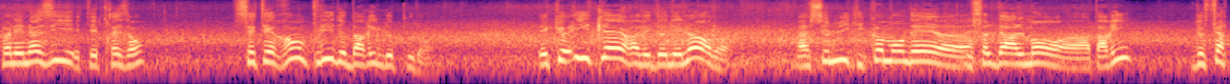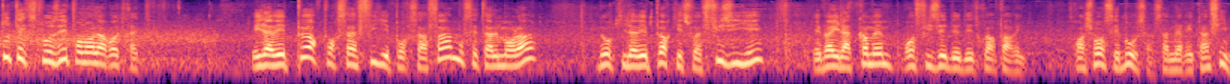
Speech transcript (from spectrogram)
quand les nazis étaient présents, c'était rempli de barils de poudre et que Hitler avait donné l'ordre à celui qui commandait euh, les soldats allemands à Paris de faire tout exploser pendant la retraite. Et il avait peur pour sa fille et pour sa femme, cet Allemand-là, donc il avait peur qu'il soit fusillé, et bien il a quand même refusé de détruire Paris. Franchement, c'est beau, ça, ça mérite un film.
